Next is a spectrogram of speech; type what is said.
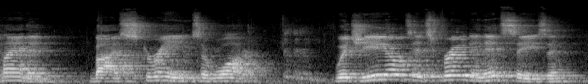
planted by streams of water, which yields its fruit in its season,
